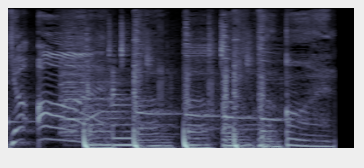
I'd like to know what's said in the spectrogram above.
You're on.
